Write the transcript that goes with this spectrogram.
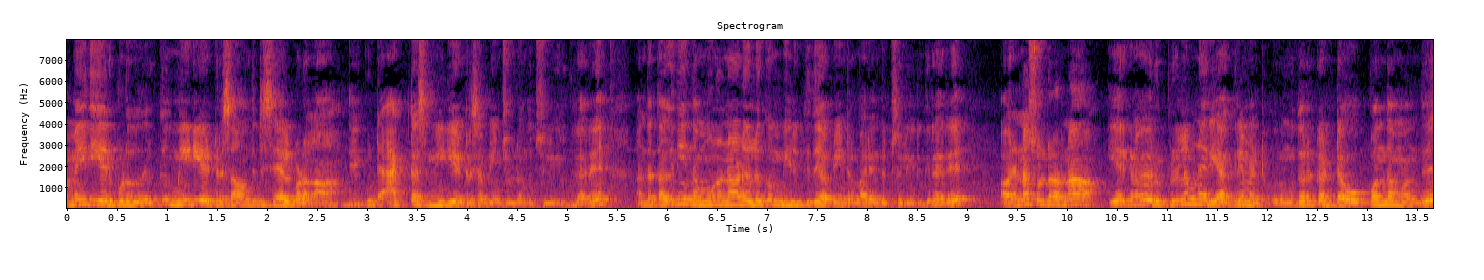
அமைதி ஏற்படுவதற்கு மீடியேட்டர்ஸாக வந்துட்டு செயல்படலாம். தி குட் ஆக்டர்ஸ் மீடியேட்டர்ஸ் அப்படின்னு சொல்லிட்டு வந்துட்டு சொல்லியிருக்கிறாரு. அந்த தகுதி இந்த மூணு நாடுகளுக்கும் இருக்குது அப்படின்ற மாதிரி வந்துட்டு சொல்லியிருக்கிறாரு. அவர் என்ன சொல்கிறாருன்னா ஏற்கனவே ஒரு ப்ரிலிமினரி அக்ரிமெண்ட் ஒரு முதற்கட்ட ஒப்பந்தம் வந்து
